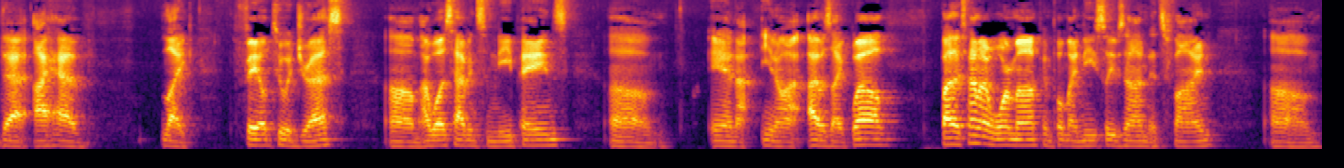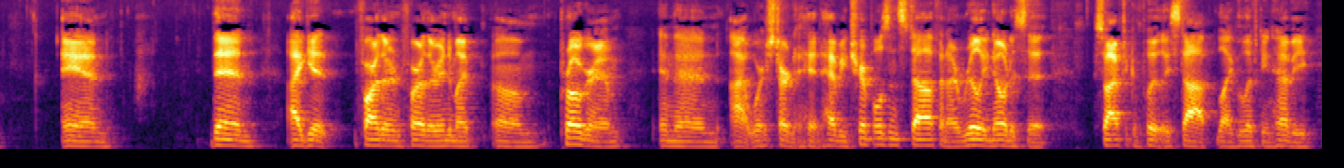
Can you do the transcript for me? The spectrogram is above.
that I have like failed to address. Um, I was having some knee pains, um, and I, you know, I, I was like, well, by the time I warm up and put my knee sleeves on, it's fine. Um, and then I get farther and farther into my um, program, and then I, we're starting to hit heavy triples and stuff, and I really notice it. So I have to completely stop like lifting heavy.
